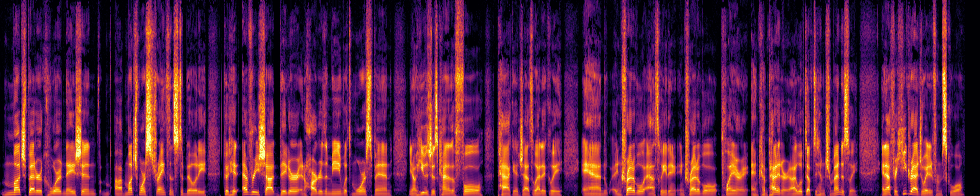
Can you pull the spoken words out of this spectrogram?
much better coordination, uh, much more strength and stability. Could hit every shot bigger and harder than me with more spin. You know, he was just kind of the full package athletically, and incredible athlete, incredible player, and competitor. I looked up to him tremendously. And after he graduated from school,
